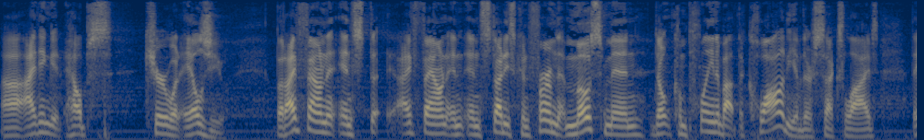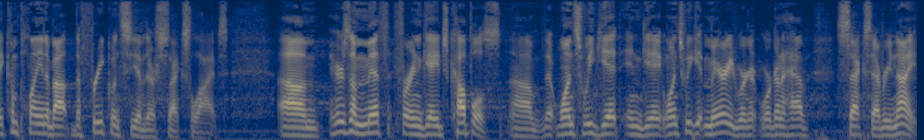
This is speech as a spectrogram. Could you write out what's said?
uh, I think it helps cure what ails you. But I found, and I found and studies confirm that most men don't complain about the quality of their sex lives, they complain about the frequency of their sex lives. Um, here's a myth for engaged couples um, that once we get engaged, once we get married, we're, we're going to have sex every night.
